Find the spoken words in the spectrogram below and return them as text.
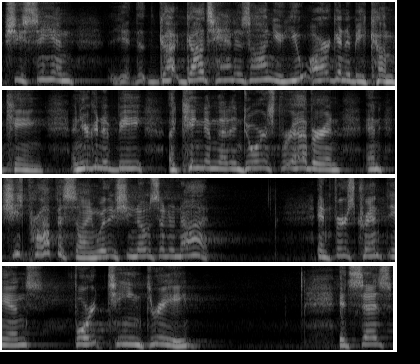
She's saying, God's hand is on you. You are going to become king, and you're going to be a kingdom that endures forever. And, and she's prophesying, whether she knows it or not. In 1 Corinthians 14 3, it says,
